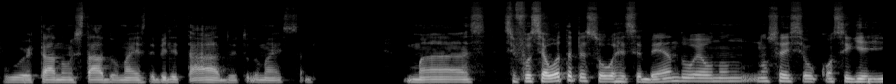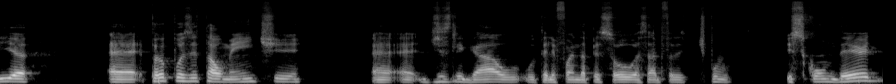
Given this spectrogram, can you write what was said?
por estar num estado mais debilitado e tudo mais, sabe? Mas se fosse a outra pessoa recebendo, eu não, não sei se eu conseguiria é, propositalmente é, é, desligar o, o telefone da pessoa, sabe? Fazer, tipo, esconder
